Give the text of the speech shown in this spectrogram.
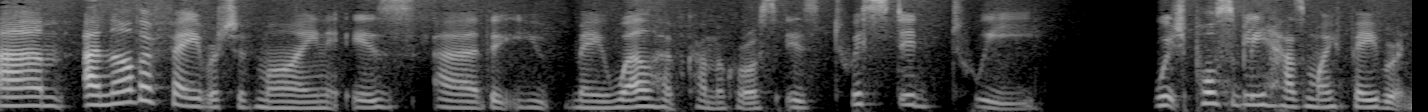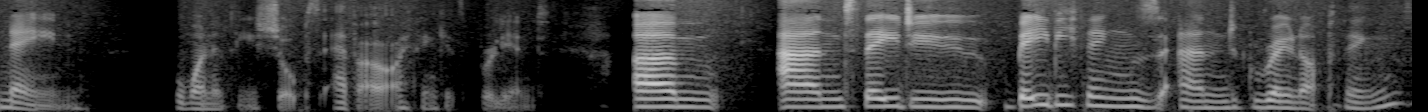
Um, another favourite of mine is uh, that you may well have come across is Twisted Twee which possibly has my favorite name for one of these shops ever. I think it's brilliant. Um, and they do baby things and grown up things,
